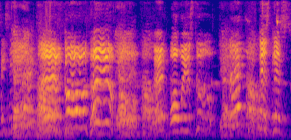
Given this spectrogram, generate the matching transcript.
Gay power. They'll go, they'll go. They always do. That business.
